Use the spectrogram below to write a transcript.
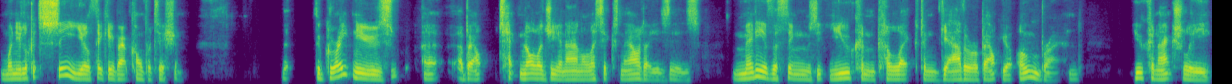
And when you look at c you're thinking about competition. The, the great news uh, about technology and analytics nowadays is many of the things that you can collect and gather about your own brand, you can actually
